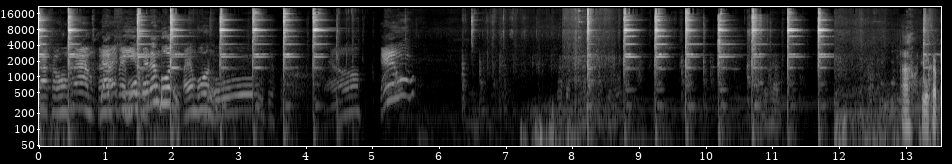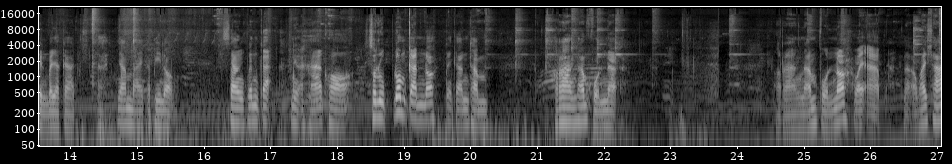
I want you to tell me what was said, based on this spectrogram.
อยากเข้าห้องน้ำก็อยากไหลไปขี่พุ่นไปทั้งบุญไปข้างพุ่นโอ้แล้วแก้วอ้าวนี่ก็เป็นบรรยากาศนะยามบ่ายครับพี่น้องสร้างเพิ่นกะเนี่ยหาขอสรุปร่วมกันเนาะในการทำรางน้ำฝนน่ะรางน้ำฝนเนาะไว้อาบนะเอาไว้ใช้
